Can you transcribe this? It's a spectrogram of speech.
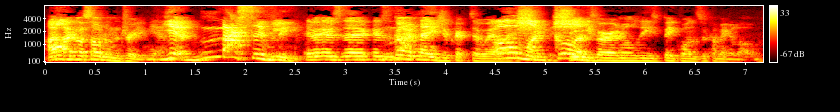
I, I got sold on the dream, yeah. Yeah, massively. It, it was the it was the golden age of crypto where Oh like, my Sh- God. Shiba and all these big ones were coming along,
